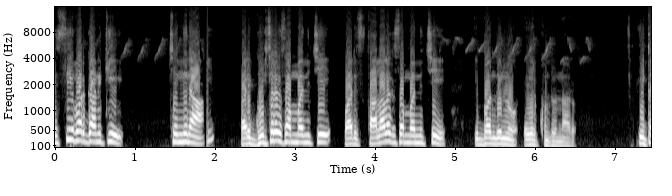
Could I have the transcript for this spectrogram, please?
ఎస్సీ వర్గానికి చెందిన వారి గుడిసెలకు సంబంధించి వారి స్థలాలకు సంబంధించి ఇబ్బందులను ఎదుర్కొంటున్నారు. ఇక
